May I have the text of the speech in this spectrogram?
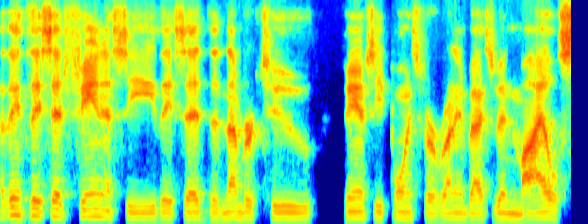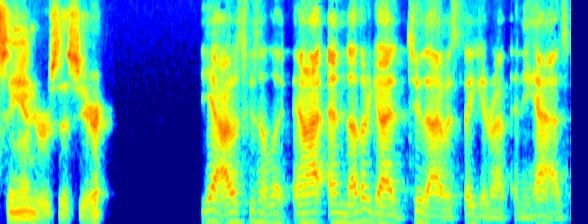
I think they said fantasy. They said the number two fantasy points for running backs have been Miles Sanders this year. Yeah, I was going to look, and I, and another guy too that I was thinking about, and he has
